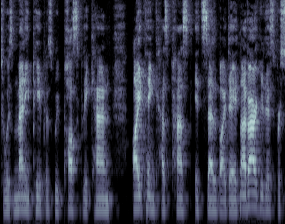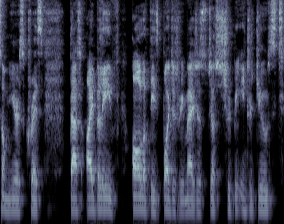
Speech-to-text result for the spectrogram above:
to as many people as we possibly can, I think has passed its sell by date. And I've argued this for some years, Chris that I believe all of these budgetary measures just should be introduced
